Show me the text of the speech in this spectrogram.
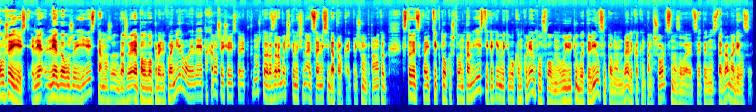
уже есть. Лего уже есть, там уже даже Apple его прорекламировал, и это хорошая еще история, потому что разработчики начинают сами себя толкать. Почему? Потому как стоит сказать ТикТоку, что он там есть, и каким-нибудь его конкуренту, условно, у YouTube это рилсы, по-моему, да, или как они там, шортс называется, это Инстаграма рилсы.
